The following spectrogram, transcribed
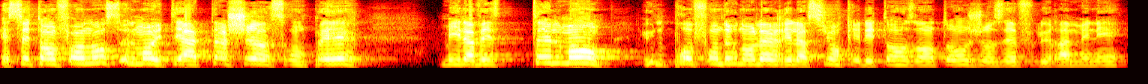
Et cet enfant non seulement était attaché à son père, mais il avait tellement une profondeur dans leur relation que de temps en temps, Joseph lui ramenait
